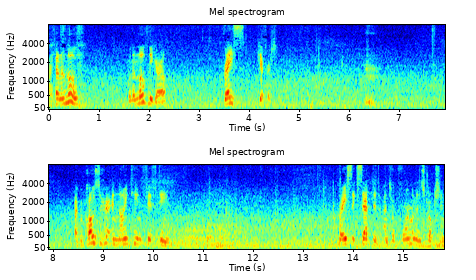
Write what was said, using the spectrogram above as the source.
I fell in love with a lovely girl, Grace Gifford. I proposed to her in 1915. Grace accepted and took formal instruction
